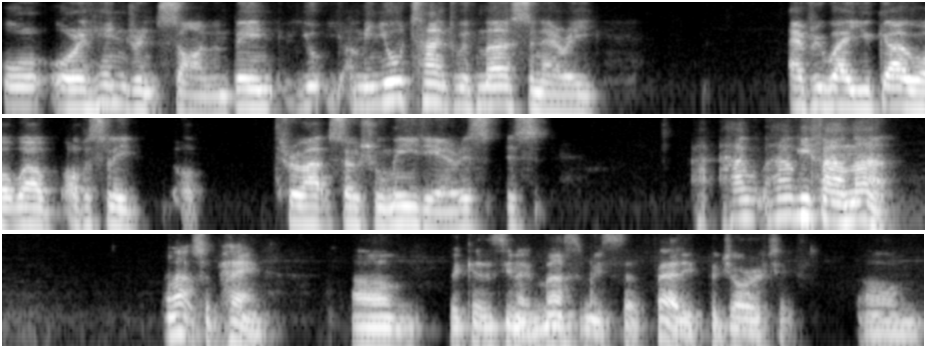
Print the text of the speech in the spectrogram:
or or a hindrance, Simon? Being you, I mean, you're tagged with mercenary everywhere you go, or well, obviously uh, throughout social media. Is is how how have you found that? And that's a pain um, because, you know, mercenary is a fairly pejorative um,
